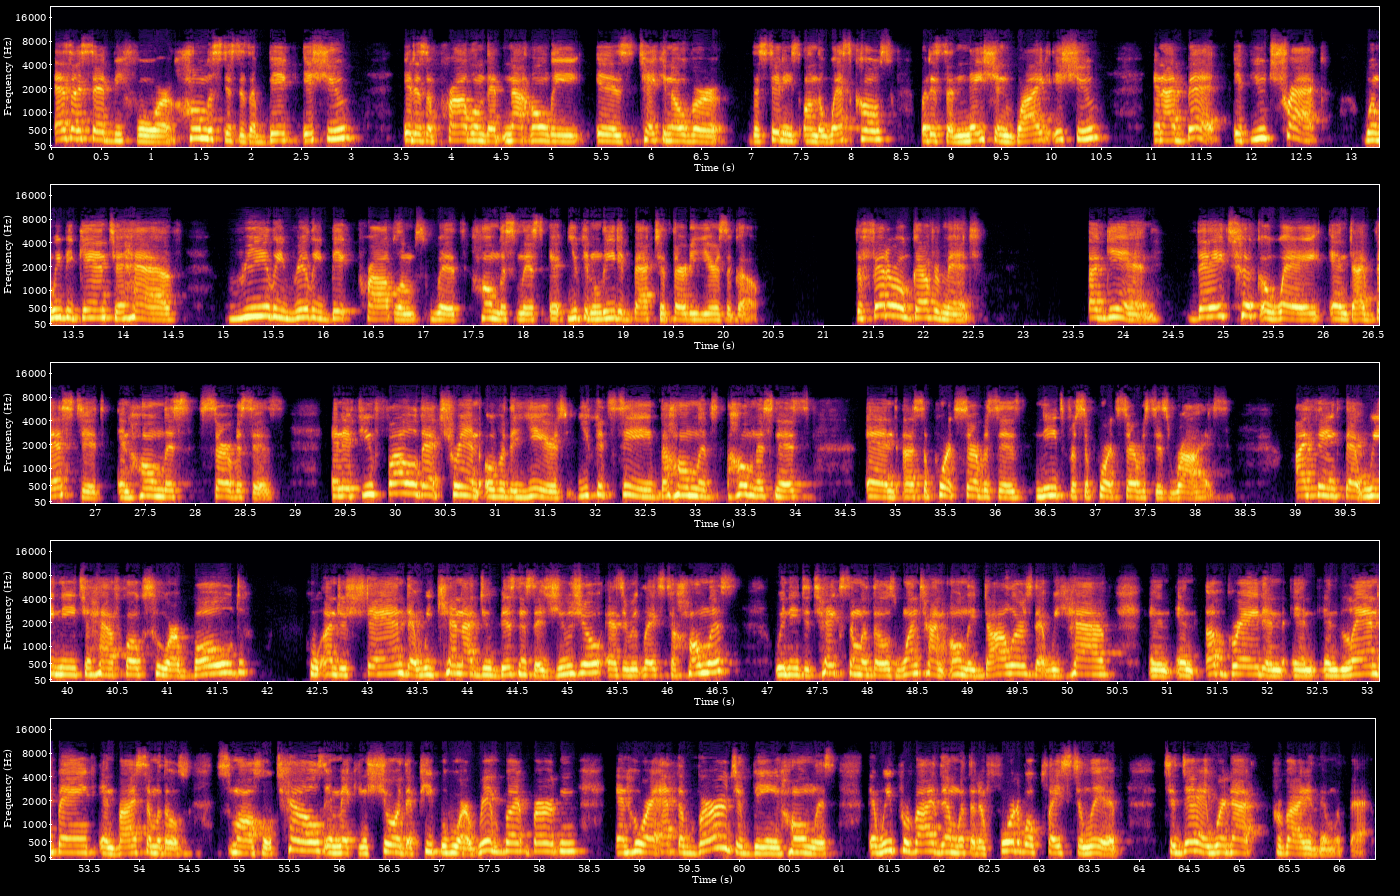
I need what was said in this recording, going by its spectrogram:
As I said before, homelessness is a big issue. It is a problem that not only is taking over the cities on the West Coast, but it's a nationwide issue. And I bet if you track when we began to have really, really big problems with homelessness, it, you can lead it back to 30 years ago. The federal government, again, they took away and divested in homeless services. And if you follow that trend over the years, you could see the homeless, homelessness and uh, support services, needs for support services rise. I think that we need to have folks who are bold, who understand that we cannot do business as usual as it relates to homeless. We need to take some of those one-time only dollars that we have and, and upgrade and, and, and land bank and buy some of those small hotels and making sure that people who are rent bur- burdened and who are at the verge of being homeless, that we provide them with an affordable place to live. Today, we're not providing them with that.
